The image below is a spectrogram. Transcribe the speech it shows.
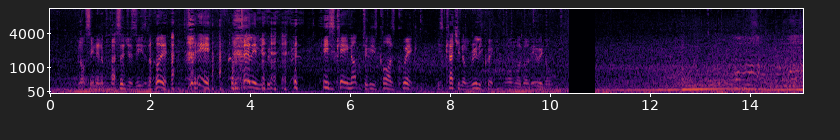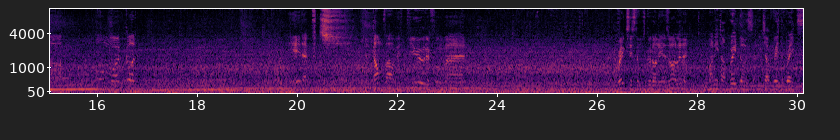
Not sitting in the passenger seats, no. I'm telling you. He's getting up to these cars quick. He's catching them really quick. Oh my god, here we go. Whoa, whoa, Oh my god. You hear that? The dump valve is beautiful, man. Brake system's good on it as well, isn't it? I need to upgrade those. I need to upgrade the brakes.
